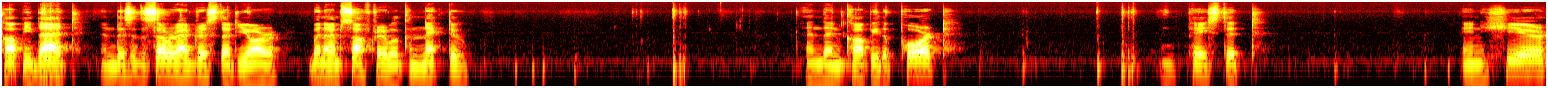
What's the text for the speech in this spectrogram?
copy that and this is the server address that your Winamp software will connect to. And then copy the port and paste it in here.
